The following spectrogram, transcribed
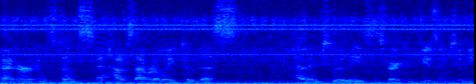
Pagure instance, and how does that relate to this? Having two of these is very confusing to me.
